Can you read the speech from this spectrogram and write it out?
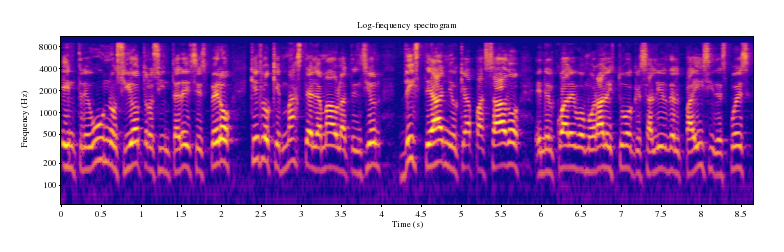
entre unos y otros intereses, pero ¿qué es lo que más te ha llamado la atención de este año que ha pasado en el cual Evo Morales tuvo que salir del país y después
